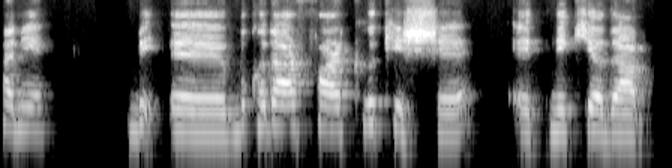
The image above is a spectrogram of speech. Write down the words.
hani bir, e, bu kadar farklı kişi etnik ya da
